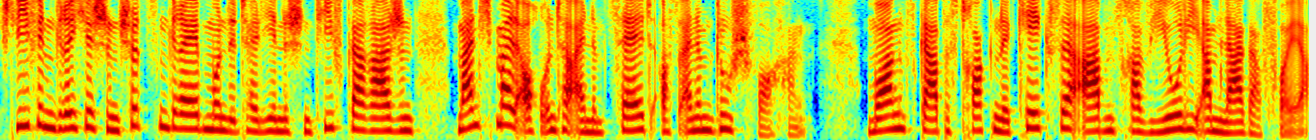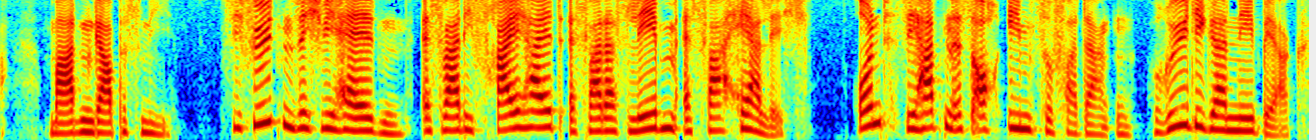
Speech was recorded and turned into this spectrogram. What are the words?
schlief in griechischen Schützengräben und italienischen Tiefgaragen, manchmal auch unter einem Zelt aus einem Duschvorhang. Morgens gab es trockene Kekse, abends Ravioli am Lagerfeuer. Maden gab es nie. Sie fühlten sich wie Helden. Es war die Freiheit, es war das Leben, es war herrlich. Und sie hatten es auch ihm zu verdanken, Rüdiger Neberg,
